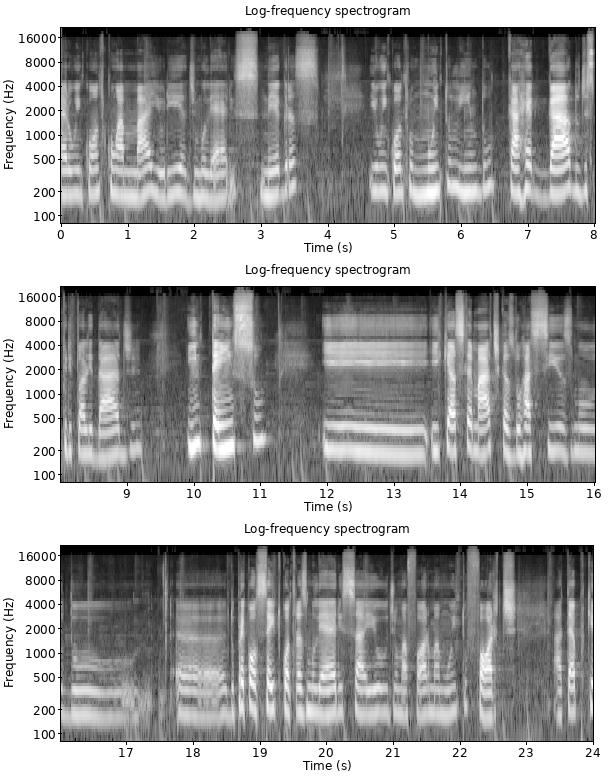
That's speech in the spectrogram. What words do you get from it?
Era um encontro com a maioria de mulheres negras e um encontro muito lindo, carregado de espiritualidade, intenso e, e que as temáticas do racismo, do, uh, do preconceito contra as mulheres saiu de uma forma muito forte. Até porque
